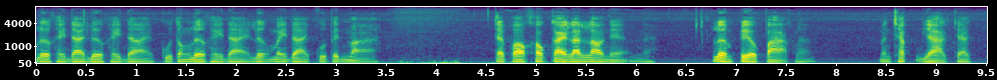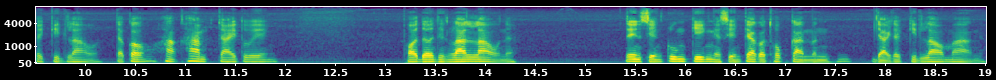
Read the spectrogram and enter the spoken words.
เลิกให้ได้เลิกให้ได้ กูต้องเลิกให้ได้ เลิกไม่ได้กูเป็นหมา แต่พอเข้าใกล้ร้านเหล้าเนี่ยนะเริ่มเปรี้ยวปากแล้ว มันชักอยากจะไปกินเหล้าแต่ก็หักห้ามใจตัวเอง พอเดินถึงร้านเหล้านะได้ยินเสียงกรุ้งกิ้งเนี่ยเสียงแก้วกระทบกันมันอยากจะกินเหล้ามากนะ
